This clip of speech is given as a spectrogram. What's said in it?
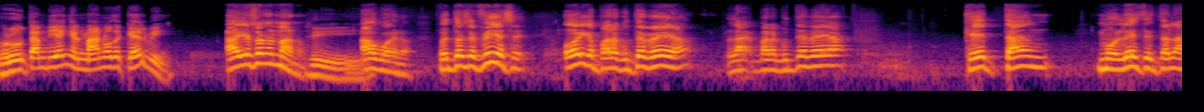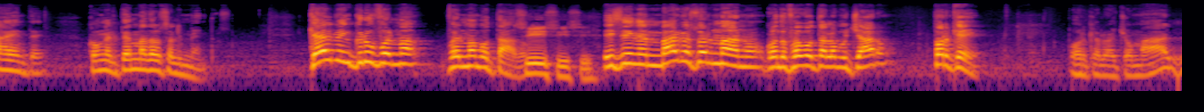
Cruz también, hermano de Kelvin. Ah, ellos son hermanos. Sí. Ah, bueno. Pues entonces fíjese, oiga, para que usted vea, para que usted vea qué tan molesta está la gente con el tema de los alimentos. Kelvin Cruz fue el más, fue el más votado. Sí, sí, sí. Y sin embargo, su hermano, cuando fue a votar, lo bucharon. ¿Por qué? Porque lo ha hecho mal.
